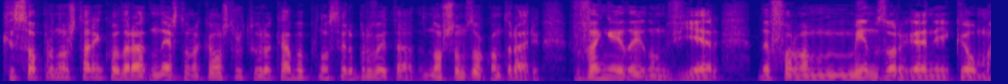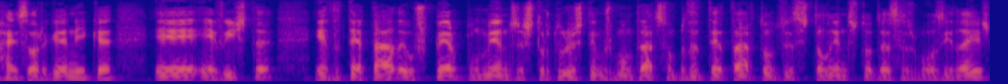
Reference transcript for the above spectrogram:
que só por não estar enquadrado nesta ou naquela estrutura acaba por não ser aproveitado. Nós somos ao contrário. Vem a ideia de onde vier, da forma menos orgânica ou mais orgânica, é, é vista, é detectada. Eu espero, pelo menos, as estruturas que temos montado são para detectar todos esses talentos, todas essas boas ideias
